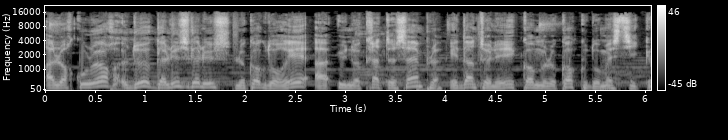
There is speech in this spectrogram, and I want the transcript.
à leur couleur de Gallus gallus. Le coq doré a une crête simple et dentelée comme le coq domestique.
